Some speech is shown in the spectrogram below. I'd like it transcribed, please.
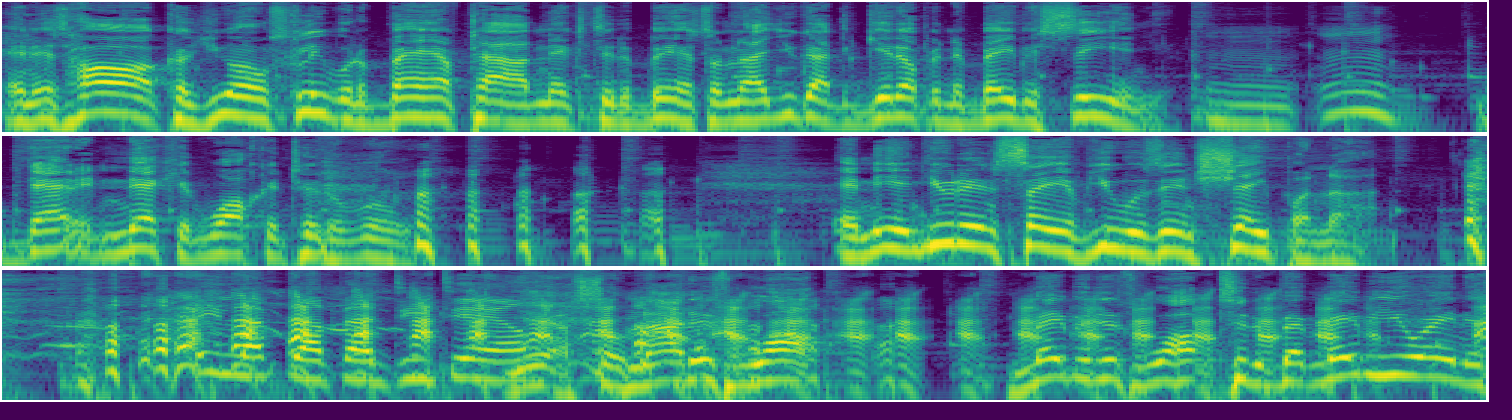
And it's hard because you don't sleep with a bath towel next to the bed. So now you got to get up and the baby seeing you. Mm-mm. Daddy naked walking to the room. and then you didn't say if you was in shape or not. He left out that detail. Yeah, so now this walk, maybe this walk to the bed, maybe you ain't as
